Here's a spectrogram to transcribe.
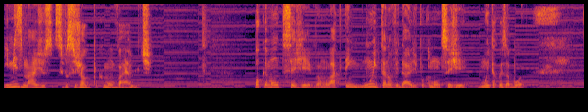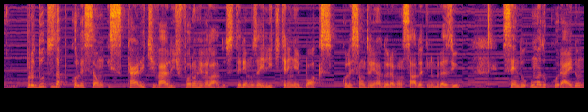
e Mismagius, se você joga o Pokémon Violet. Pokémon TCG, vamos lá que tem muita novidade de Pokémon TCG, muita coisa boa. Produtos da coleção Scarlet Violet foram revelados. Teremos a Elite Trainer Box, coleção treinador avançado aqui no Brasil, sendo uma do Kuraidon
